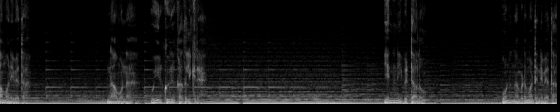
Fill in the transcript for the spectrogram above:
ஆமாம் நிவேதா. நான் உன்னை உயிருக்குயிர காதலிக்கிறேன். என்ன நீ விட்டாலும் உன்னை நான் விட மாட்டேன் நிவேதா.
